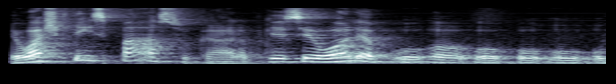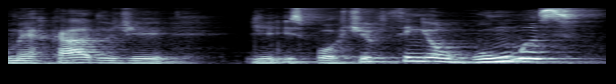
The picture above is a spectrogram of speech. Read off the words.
eu acho que tem espaço, cara, porque você olha o, o, o, o mercado de, de esportivo, tem algumas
